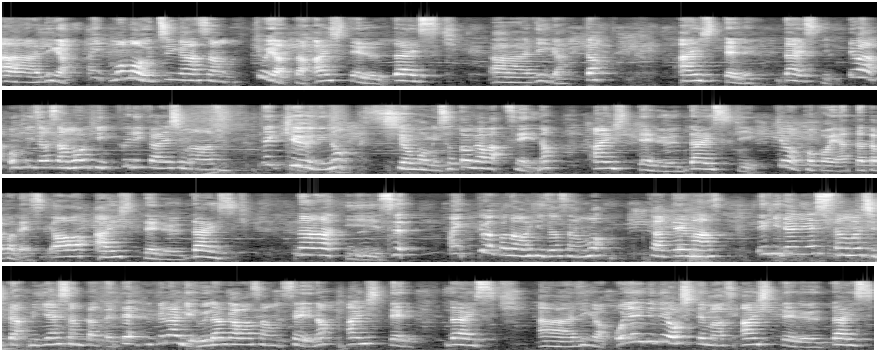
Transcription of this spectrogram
ありがはいもも内側さん。今日やった。愛してる大好き。ありがとう。愛してる大好き。ではお膝さんをひっくり返します。できゅうりの塩もみ外側。せーの。愛してる大好き。今日ここやったとこですよ。愛してる大好き。ナイス。はいではこのお膝さんを立てます。で左足さんは下右足さん立ててふくらはぎ裏側さんせーの愛してる大好き。ありが親指で押してます。愛してる大好き。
